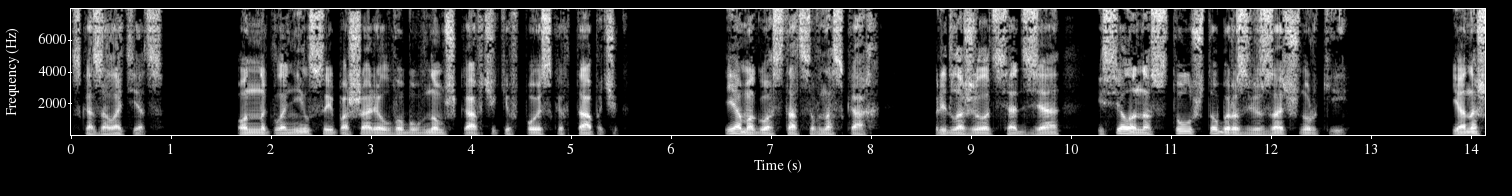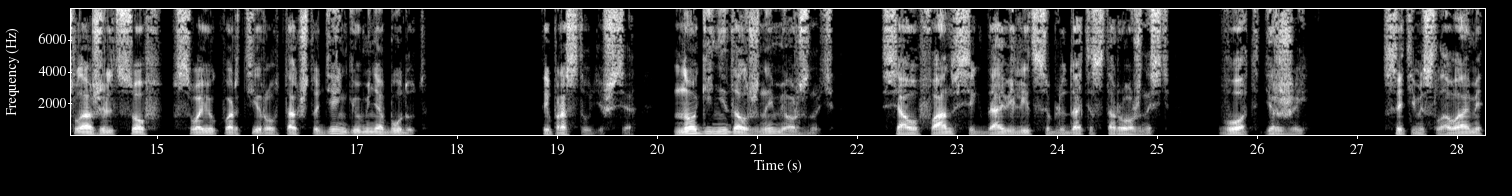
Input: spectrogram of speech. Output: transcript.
сказал отец. Он наклонился и пошарил в обувном шкафчике в поисках тапочек. Я могу остаться в носках, предложила Цядзя и села на стул, чтобы развязать шнурки. Я нашла жильцов в свою квартиру, так что деньги у меня будут. Ты простудишься. Ноги не должны мерзнуть. Сяо Фан всегда велит соблюдать осторожность. Вот, держи. С этими словами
